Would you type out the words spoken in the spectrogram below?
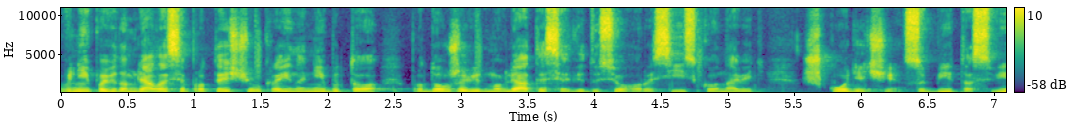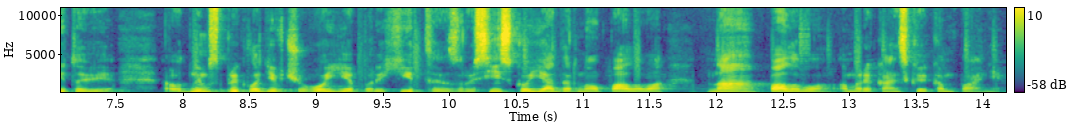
В ній повідомлялося про те, що Україна нібито продовжує відмовлятися від усього російського, навіть шкодячи собі та світові. Одним з прикладів, чого є перехід з російського ядерного палива на паливо американської компанії.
